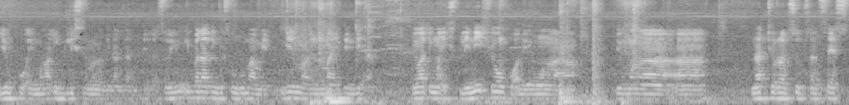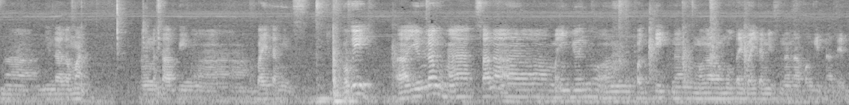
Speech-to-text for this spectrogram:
yung po ay mga English naman ang ginagamit nila. So yung iba natin gustong gumamit, hindi ma maintindihan. Yung ating mga explanation kung ano yung mga yung mga ah, natural substances na nilalaman ng nasabing ah, vitamins. Okay, ah, yun lang. ha sana ah, ma-enjoy nyo ang pag-take ng mga multivitamins na nabanggit natin.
